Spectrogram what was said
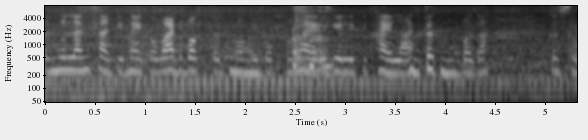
तर मुलांसाठी नाही का वाट बघतात मम्मी पप्पा बाहेर गेले की खायला आणतात मग बघा. कसं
